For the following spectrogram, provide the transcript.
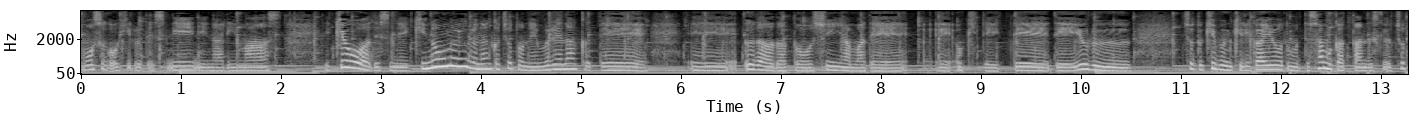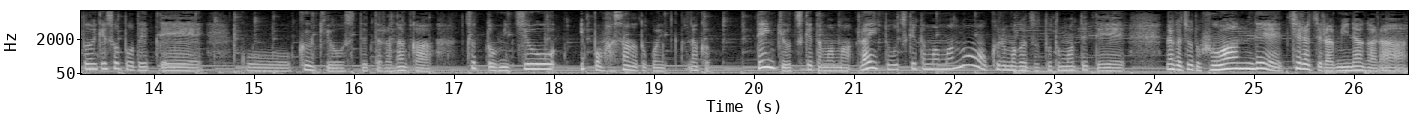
もうすぐお昼ですねになります。で今日はですね昨日の夜なんかちょっと眠れなくて、えー、うだうだと深夜まで、えー、起きていてで夜ちょっと気分切り替えようと思って寒かったんですけどちょっとだけ外出てこう空気を吸ってたらなんかちょっと道を一本挟んだところになんか電気をつけたままライトをつけたままの車がずっと止まっててなんかちょっと不安でチラチラ見ながら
